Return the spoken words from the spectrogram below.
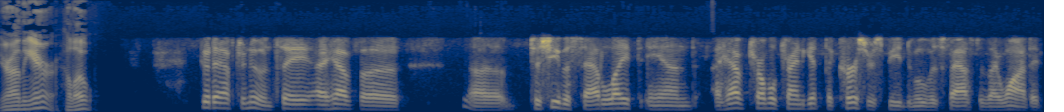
You're on the air. Hello. Good afternoon. Say I have a, a Toshiba satellite, and I have trouble trying to get the cursor speed to move as fast as I want. It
